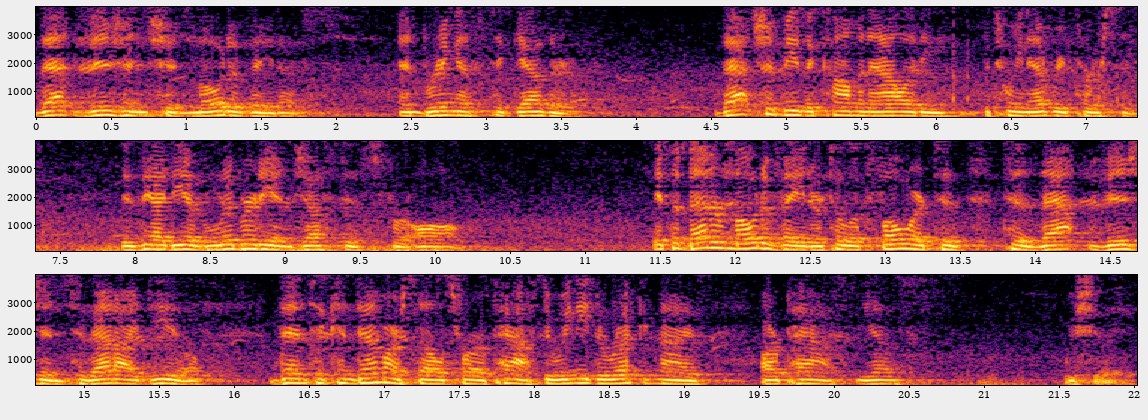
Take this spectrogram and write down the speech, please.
that vision should motivate us and bring us together. That should be the commonality between every person, is the idea of liberty and justice for all. It's a better motivator to look forward to, to that vision, to that ideal, than to condemn ourselves for our past. Do we need to recognize our past? Yes, we should.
